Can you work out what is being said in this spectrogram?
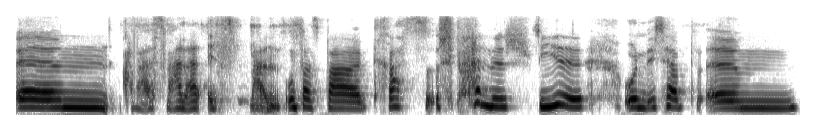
Ähm, aber es war, es war ein unfassbar krass spannendes Spiel. Und ich habe, ähm,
